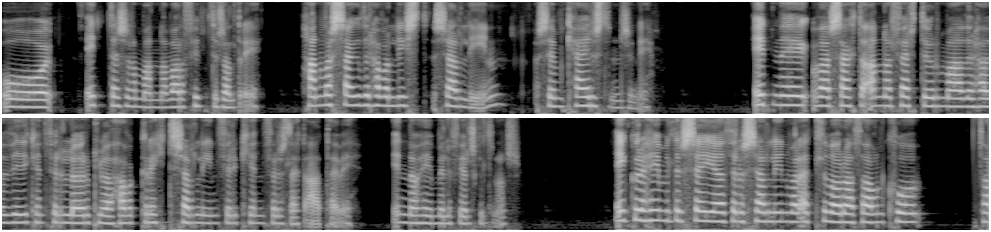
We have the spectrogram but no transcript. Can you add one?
og einn þessara manna var á 50 aldri. Hann var sagður hafa líst Charlene sem kæristunni sinni. Einnig var sagt að annar færtur maður hafi viðkjönd fyrir lauruglu að hafa greitt Charlene fyrir kynferðislegt aðtæfi inn á heimili fjölskyldunar. Einhverja heimildir segja að þegar Charlene var 11 ára þá, kom, þá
